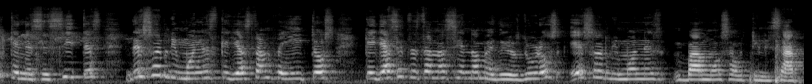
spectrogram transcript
el que necesites. De esos limones que ya están feitos, que ya se te están haciendo medios duros, esos limones vamos a utilizar.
